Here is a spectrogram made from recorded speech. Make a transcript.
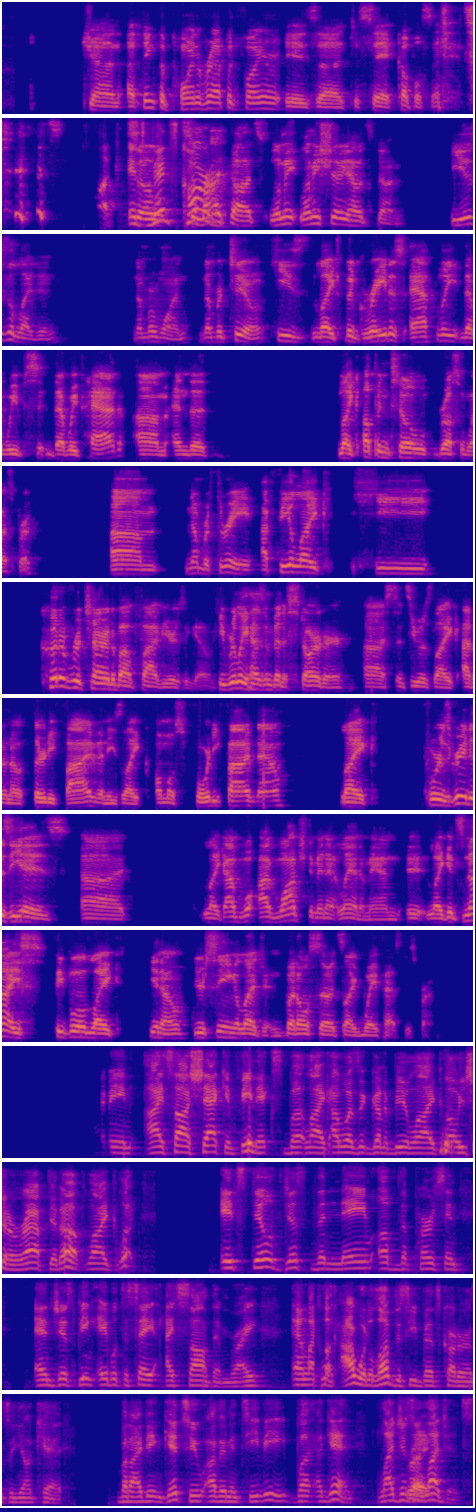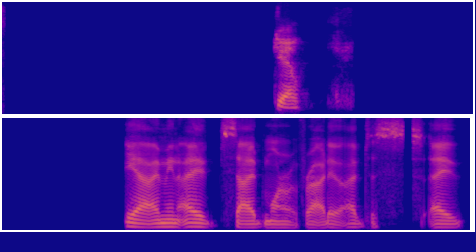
John, I think the point of rapid fire is uh, to say a couple sentences. Look, it's so, Vince Carter. So my thoughts. Let me let me show you how it's done. He is a legend. Number one. Number two. He's like the greatest athlete that we've that we've had. Um, and the like up until Russell Westbrook. Um, number three. I feel like he could have retired about five years ago. He really hasn't been a starter uh, since he was like I don't know 35, and he's like almost 45 now. Like for as great as he is, uh, like I've I've watched him in Atlanta, man. It, like it's nice. People like you know you're seeing a legend, but also it's like way past his prime. I mean, I saw Shaq in Phoenix, but like I wasn't gonna be like, oh, he should have wrapped it up. Like, look, it's still just the name of the person and just being able to say I saw them, right? And like, look, I would have loved to see Vince Carter as a young kid, but I didn't get to other than TV. But again, legends right. are legends. Joe. Yeah, I mean, I side more with Radu. I just I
